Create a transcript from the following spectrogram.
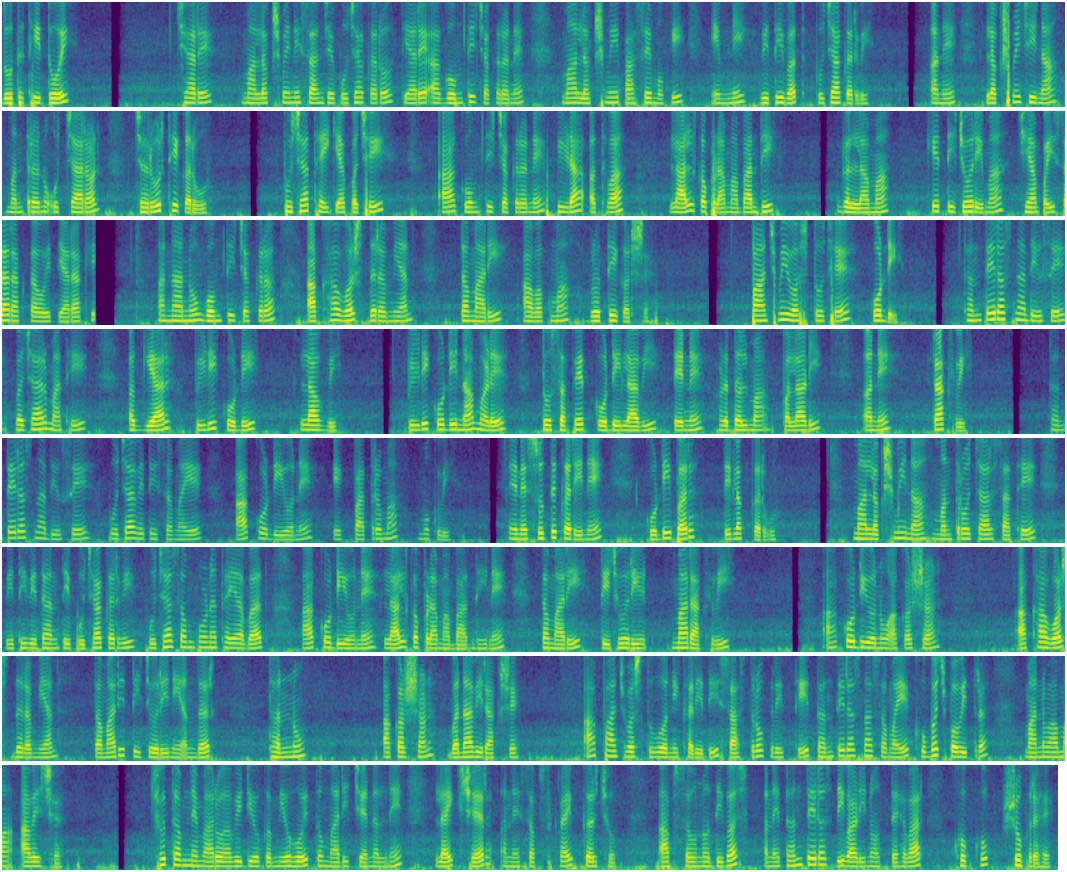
દૂધથી ધોઈ જ્યારે મા લક્ષ્મીની સાંજે પૂજા કરો ત્યારે આ ગોમતી ચક્રને મા લક્ષ્મી પાસે મૂકી એમની વિધિવત પૂજા કરવી અને લક્ષ્મીજીના મંત્રનું ઉચ્ચારણ જરૂરથી કરવું. પૂજા થઈ ગયા પછી આ ગોમતી ચક્રને પીળા અથવા લાલ કપડામાં બાંધી, ગલ્લામાં કે તિજોરીમાં જ્યાં પૈસા રાખતા હોય ત્યાં રાખી. આ નાનું ગોમતી ચક્ર આખા વર્ષ દરમિયાન તમારી આવકમાં વૃદ્ધિ કરશે. પાંચમી વસ્તુ છે કોડી. ધનતેરસના દિવસે બજારમાંથી અગિયાર પીળી કોડી લાવવી. પીળી કોડી ના મળે તો સફેદ કોડી લાવી તેને હળદરમાં પલાળી અને રાખવી. ધનતેરસના દિવસે પૂજા વિધિ સમયે આ કોડીઓને એક પાત્રમાં મૂકવી. એને શુદ્ધ કરીને કોડી પર તિલક કરવું. માં લક્ષ્મીના મંત્રોચ્ચાર સાથે વિધિ વિધાનથી પૂજા કરવી. પૂજા સંપૂર્ણ થયા બાદ આ કોડીઓને લાલ કપડામાં બાંધીને તમારી તિજોરીમાં રાખવી આ કોડીઓનું આકર્ષણ આખા વર્ષ દરમિયાન તમારી તિજોરીની અંદર ધનનું આકર્ષણ બનાવી રાખશે. આ પાંચ વસ્તુઓની ખરીદી શાસ્ત્રોક રીતથી ધનતેરસના સમયે ખૂબ જ પવિત્ર માનવામાં આવે છે. જો તમને મારો આ વીડિયો ગમ્યો હોય તો મારી ચેનલને લાઈક, શેર અને સબસ્ક્રાઈબ કરજો. આપ સૌનો દિવસ અને ધનતેરસ દિવાળીનો તહેવાર ખૂબ ખૂબ શુભ રહે.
